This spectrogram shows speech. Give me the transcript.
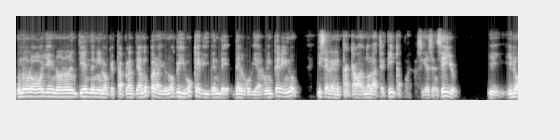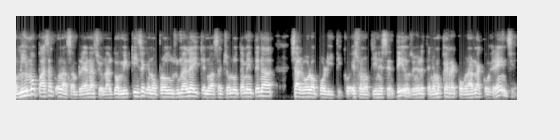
Uno lo oye y uno no entiende ni lo que está planteando, pero hay unos vivos que viven de, del gobierno interino y se les está acabando la tetica, pues así de sencillo. Y, lo mismo pasa con la Asamblea Nacional 2015, que no produce una ley, que no hace absolutamente nada, salvo lo político. Eso no tiene sentido, señores. Tenemos que recobrar la coherencia.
